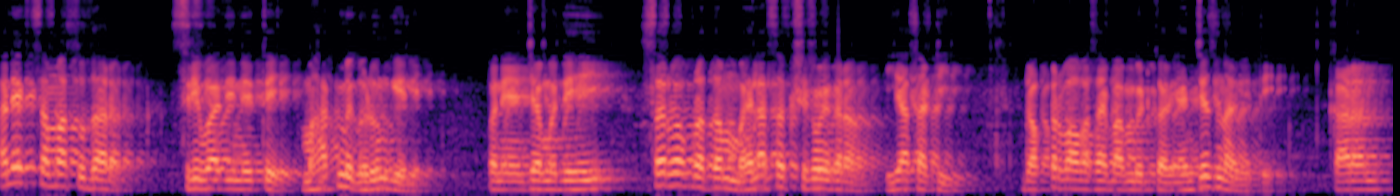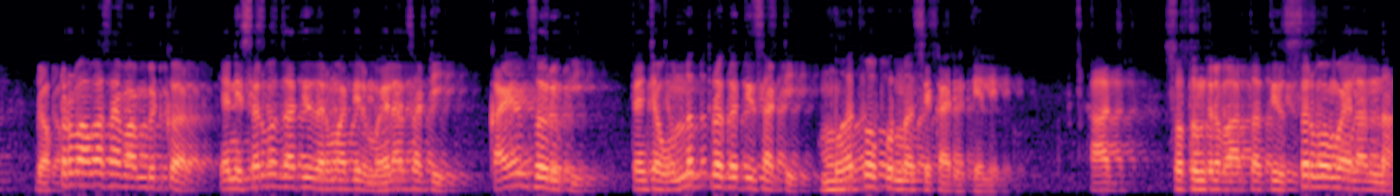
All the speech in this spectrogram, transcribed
अनेक समाजसुधारक स्त्रीवादी नेते महात्मे घडून गेले. पण यांच्यामध्येही सर्वप्रथम महिला सक्षमीकरण यासाठी डॉक्टर बाबासाहेब आंबेडकर यांचेच नाव येते. कारण डॉक्टर बाबासाहेब आंबेडकर यांनी सर्व जाती धर्मातील महिलांसाठी कायमस्वरूपी त्यांच्या उन्नत प्रगतीसाठी महत्त्वपूर्ण असे कार्य केले. आज स्वतंत्र भारतातील सर्व महिलांना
